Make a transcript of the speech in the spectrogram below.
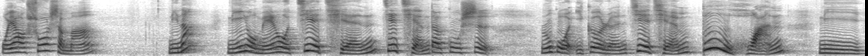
我要说什么？你呢？你有没有借钱借钱的故事？如果一个人借钱不还，你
